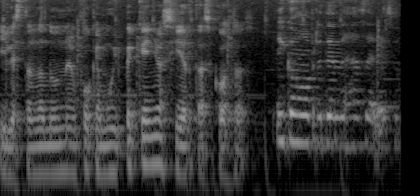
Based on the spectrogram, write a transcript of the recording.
y le están dando un enfoque muy pequeño a ciertas cosas. ¿Y cómo pretendes hacer eso?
